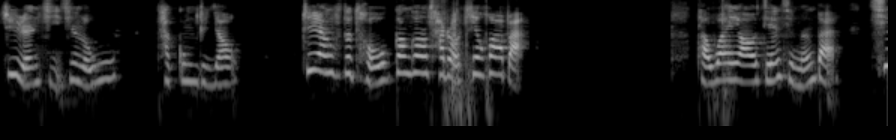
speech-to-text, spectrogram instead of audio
巨人挤进了屋，他弓着腰，这样他的头刚刚擦着天花板。他弯腰捡起门板，轻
